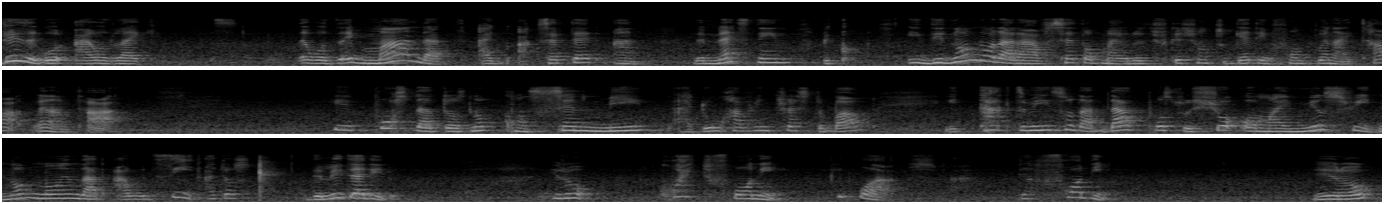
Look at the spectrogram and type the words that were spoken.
Days ago, I was like, there was a man that I accepted, and the next thing because he did not know that I've set up my notification to get informed when I tag when I'm tagged. A post that does not concern me, I don't have interest about. He tagged me so that that post will show on my news feed, not knowing that I would see it. I just deleted it. You know, quite funny. People are they're funny. You know.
